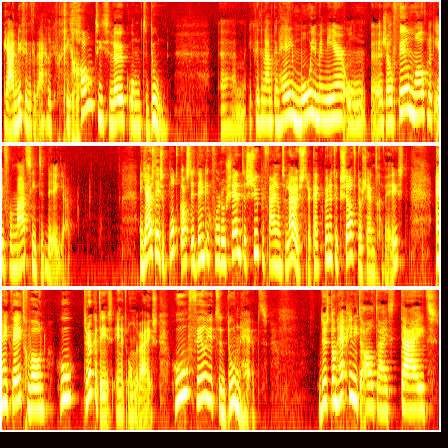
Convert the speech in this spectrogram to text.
Ja, nu vind ik het eigenlijk gigantisch leuk om te doen. Um, ik vind het namelijk een hele mooie manier om uh, zoveel mogelijk informatie te delen. En juist deze podcast is denk ik voor docenten super fijn om te luisteren. Kijk, ik ben natuurlijk zelf docent geweest. En ik weet gewoon hoe druk het is in het onderwijs. Hoeveel je te doen hebt. Dus dan heb je niet altijd tijd,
